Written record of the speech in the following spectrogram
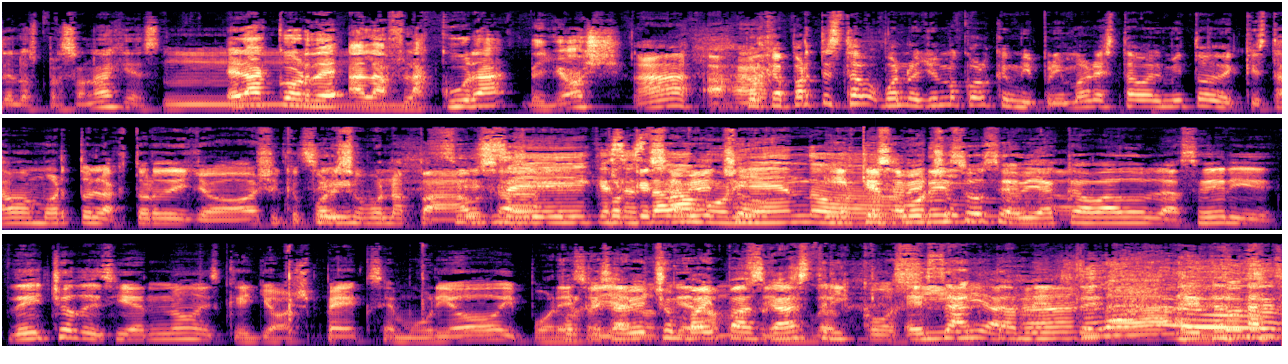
de los personajes. Mm. Era acorde a la flacura de Josh. Ah, Ajá. porque aparte estaba, bueno, yo me acuerdo que en mi primaria estaba el mito de que estaba muerto el actor de Josh y que por Sí. eso hubo una pausa. sí, que se estaba hecho- muriendo. y que se por hecho eso un- se había ah, acabado la serie. De hecho, decían, no, es que Josh Peck se murió y por eso Porque se ya había hecho un bypass gástrico, sí, Exactamente. ajá. Entonces,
